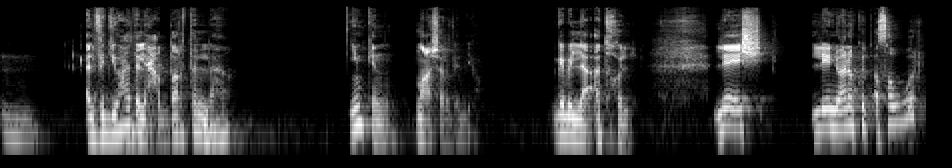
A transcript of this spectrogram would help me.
مم. الفيديوهات اللي حضرت لها يمكن 12 فيديو قبل لا أدخل. ليش؟ لأنه أنا كنت أصور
